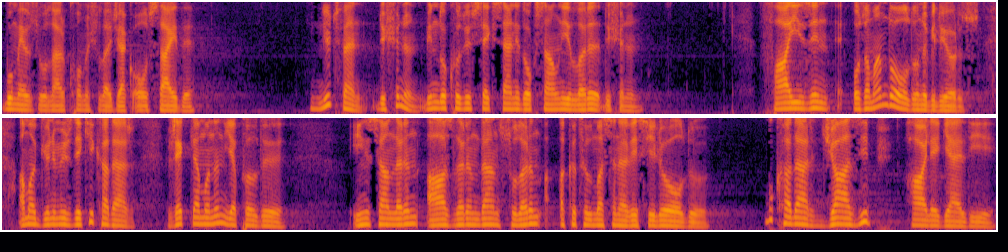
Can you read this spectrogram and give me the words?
bu mevzular konuşulacak olsaydı, lütfen düşünün 1980'li 90'lı yılları düşünün. Faizin o zaman da olduğunu biliyoruz. Ama günümüzdeki kadar reklamının yapıldığı, insanların ağızlarından suların akıtılmasına vesile olduğu, bu kadar cazip hale geldiği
